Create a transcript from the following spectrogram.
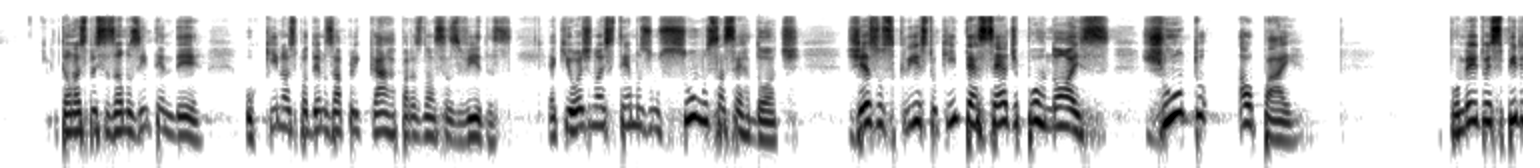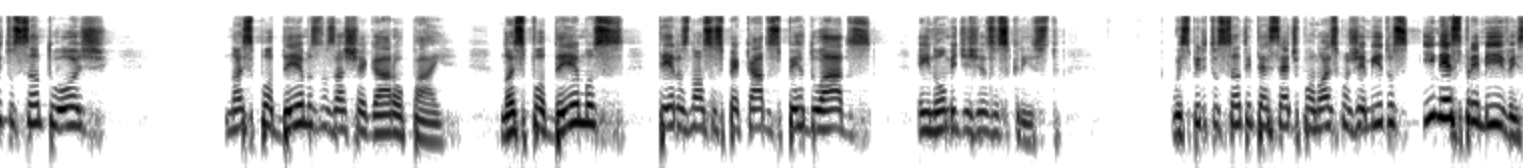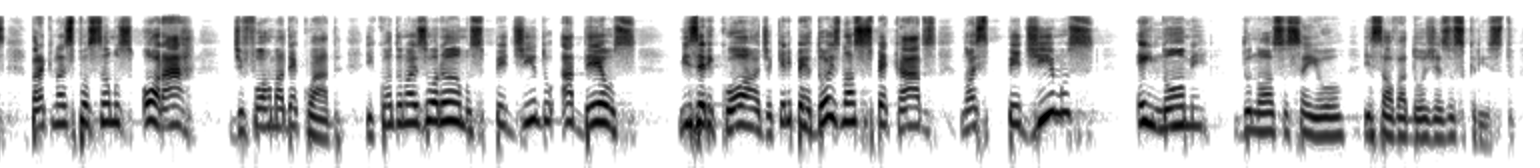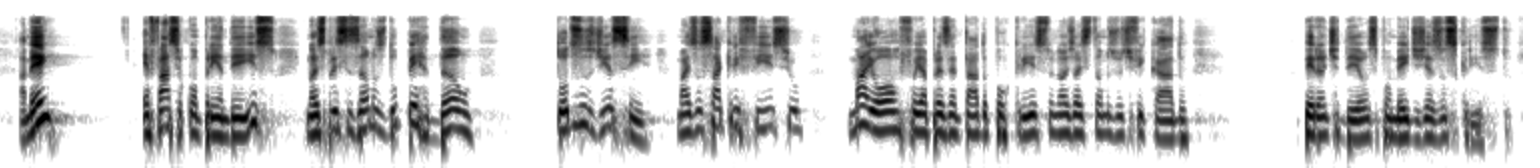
Então nós precisamos entender o que nós podemos aplicar para as nossas vidas. É que hoje nós temos um sumo sacerdote, Jesus Cristo, que intercede por nós, junto ao Pai. Por meio do Espírito Santo hoje, nós podemos nos achegar ao Pai. Nós podemos ter os nossos pecados perdoados em nome de Jesus Cristo. O Espírito Santo intercede por nós com gemidos inexprimíveis, para que nós possamos orar de forma adequada. E quando nós oramos pedindo a Deus misericórdia, que Ele perdoe os nossos pecados, nós pedimos em nome do nosso Senhor e Salvador Jesus Cristo. Amém? É fácil compreender isso? Nós precisamos do perdão Todos os dias, sim. Mas o sacrifício maior foi apresentado por Cristo e nós já estamos justificados perante Deus por meio de Jesus Cristo.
